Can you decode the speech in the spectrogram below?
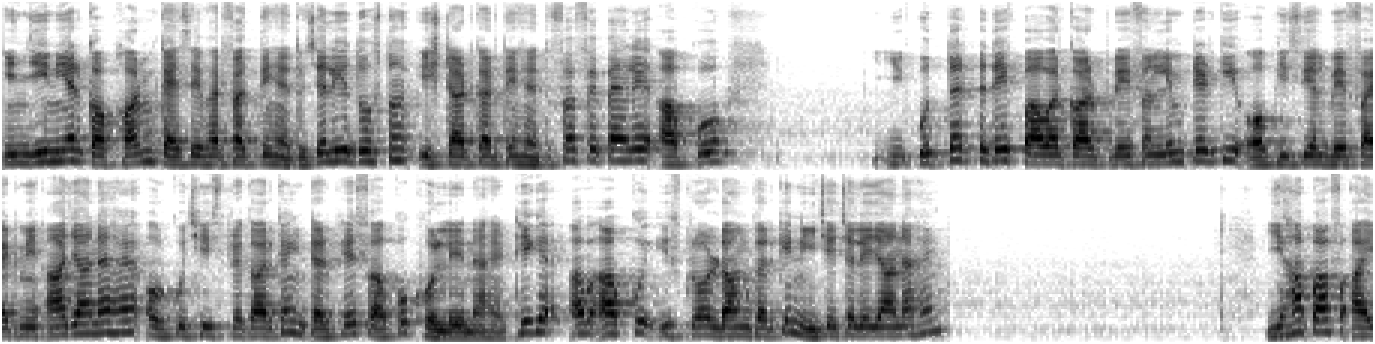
engineer का फॉर्म कैसे भर सकते हैं? तो चलिए दोस्तों स्टार्ट करते हैं। तो सबसे पहले आपको Uttar Pradesh power corporation limited की ऑफिशियल वेबसाइट में आ जाना है और कुछ इस प्रकार का इंटरफेस आपको खोल लेना है। ठीक है, अब आपको स्क्रॉल डाउन करके नीचे चले जाना है। यहाँ पर आप आई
